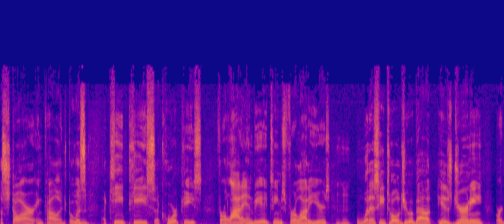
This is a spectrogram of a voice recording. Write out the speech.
a star in college, but was Mm-hmm. a key piece, a core piece for a lot of NBA teams for a lot of years. Mm-hmm. What has he told you about his journey or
